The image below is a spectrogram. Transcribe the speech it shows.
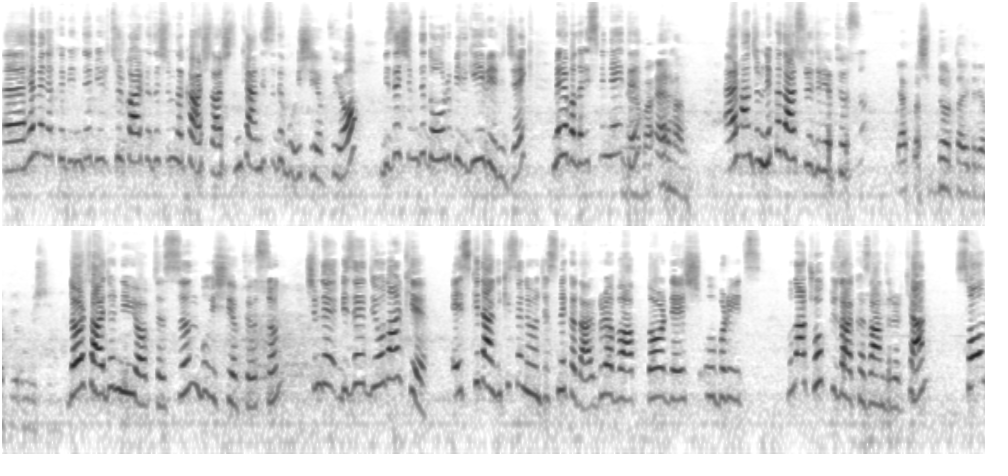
Ee, hemen akabinde bir Türk arkadaşımla karşılaştım. Kendisi de bu işi yapıyor. Bize şimdi doğru bilgiyi verecek. Merhabalar, ismin neydi? Merhaba Erhan. Erhancığım ne kadar süredir yapıyorsun? Yaklaşık 4 aydır yapıyorum bu işi. 4 aydır New York'tasın, bu işi yapıyorsun. Şimdi bize diyorlar ki eskiden 2 sene öncesine kadar GrabUp, DoorDash, Uber Eats bunlar çok güzel kazandırırken son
